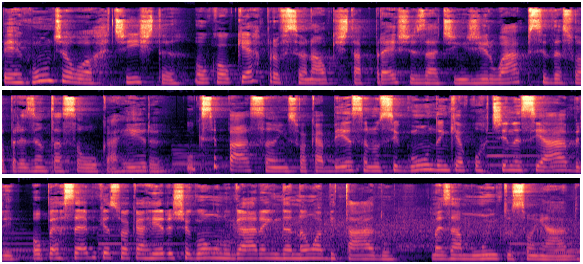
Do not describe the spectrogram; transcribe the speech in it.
Pergunte ao artista ou qualquer profissional que está prestes a atingir o ápice da sua apresentação ou carreira o que se passa em sua cabeça no segundo em que a cortina se abre ou percebe que a sua carreira chegou a um lugar ainda não habitado, mas há muito sonhado.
